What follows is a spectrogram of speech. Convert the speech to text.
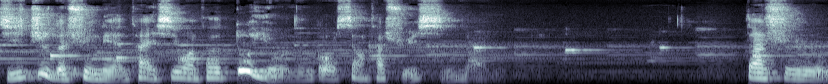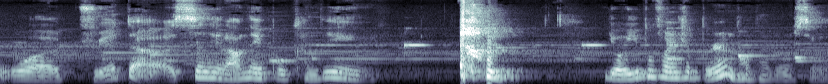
极致的训练，他也希望他的队友能够向他学习的。但是我觉得森林狼内部肯定有一部分是不认同他这种行为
